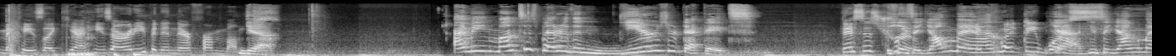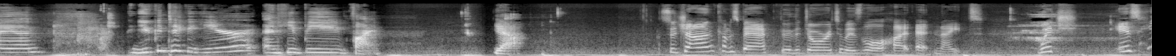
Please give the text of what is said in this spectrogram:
McKay's like, yeah, he's already been in there for months. Yeah. I mean, months is better than years or decades. This is true. He's a young man. It could be worse. Yeah, he's a young man. You could take a year and he'd be fine. Yeah. So John comes back through the door to his little hut at night. Which is he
